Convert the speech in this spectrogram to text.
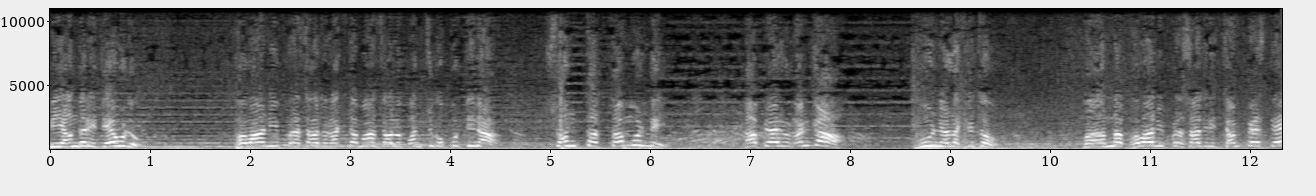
మీ అందరి దేవుడు భవానీ ప్రసాద్ రక్త మాంసాలు పంచుకు పుట్టిన సొంత తమ్ముణ్ణి. నా పేరు రంగా. మూడు నెలల క్రితం మా అన్న భవానీ ప్రసాద్ని చంపేస్తే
